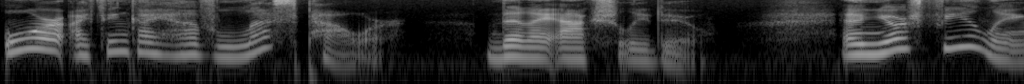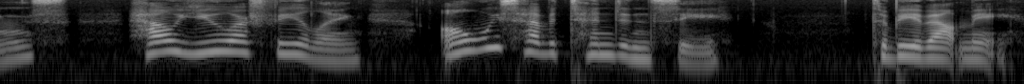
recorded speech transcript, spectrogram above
or I think I have less power than I actually do. And your feelings, how you are feeling, always have a tendency to be about me.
